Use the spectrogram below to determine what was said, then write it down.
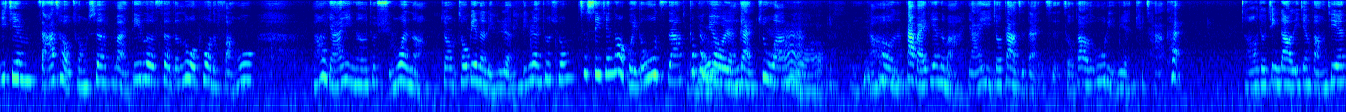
一间杂草丛生、满地垃圾的落魄的房屋。然后衙役呢就询问了周周边的邻人，邻人就说，这是一间闹鬼的屋子啊，根本没有人敢住啊。然后呢，大白天的嘛，衙役就大着胆子走到了屋里面去查看，然后就进到了一间房间，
